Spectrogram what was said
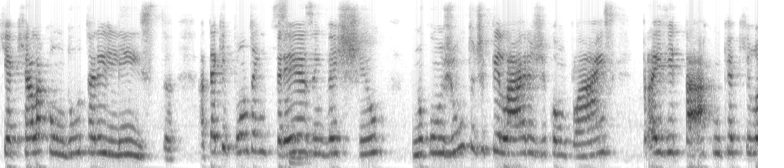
que aquela conduta era ilícita, até que ponto a empresa Sim. investiu no conjunto de pilares de compliance para evitar com que aquilo,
